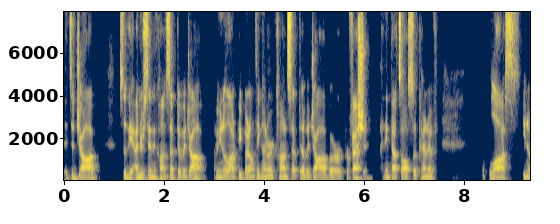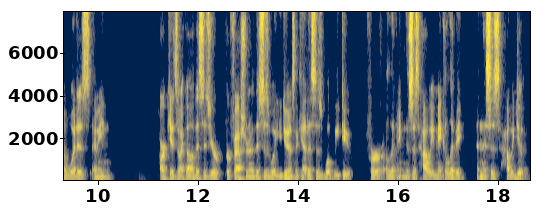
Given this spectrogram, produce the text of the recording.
it's a job. So they understand the concept of a job. I mean, a lot of people I don't think under a concept of a job or a profession. I think that's also kind of lost. You know, what is, I mean, our kids are like, oh, this is your profession or this is what you do. And it's like, yeah, this is what we do for a living. This is how we make a living and this is how we do it.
